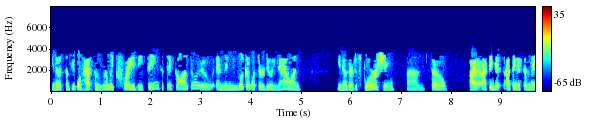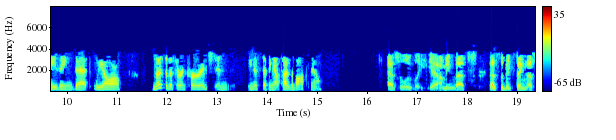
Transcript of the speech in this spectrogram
you know, some people have had some really crazy things that they've gone through. And then you look at what they're doing now and, you know, they're just flourishing. Um, so I, I think it's I think it's amazing that we all most of us are encouraged and you know stepping outside of the box now. Absolutely, yeah. I mean that's that's the big thing. That's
